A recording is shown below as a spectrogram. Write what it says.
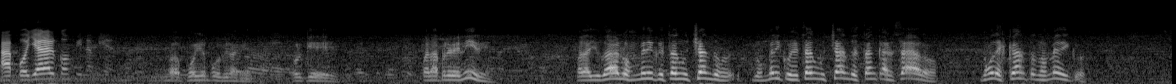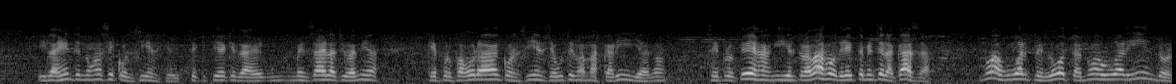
apoyar al confinamiento. No apoyo el confinamiento, porque para prevenir, para ayudar a los médicos que están luchando, los médicos están luchando, están cansados, no descansan los médicos y la gente no hace conciencia. Usted quisiera que un mensaje a la ciudadanía que por favor hagan conciencia, usen la mascarilla, ¿no? se protejan y el trabajo directamente a la casa, no a jugar pelota, no a jugar indoor,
